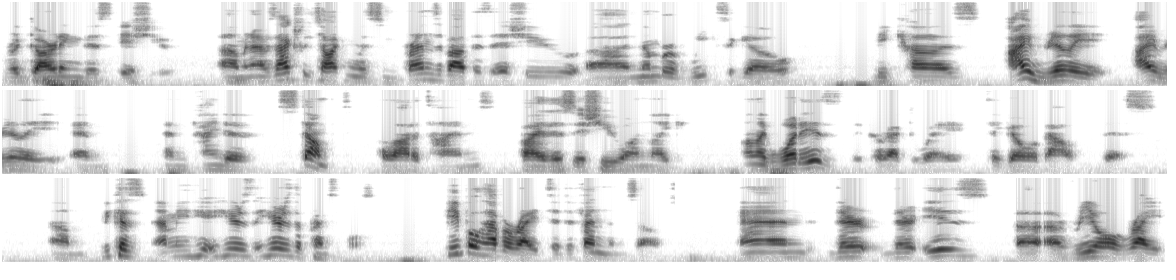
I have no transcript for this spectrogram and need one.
regarding this issue? Um, and I was actually talking with some friends about this issue uh, a number of weeks ago because I really, I really am, am kind of stumped a lot of times by this issue on like, on like what is the correct way to go about this? Um, because I mean, here's here's the principles. People have a right to defend themselves, and there there is a, a real right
